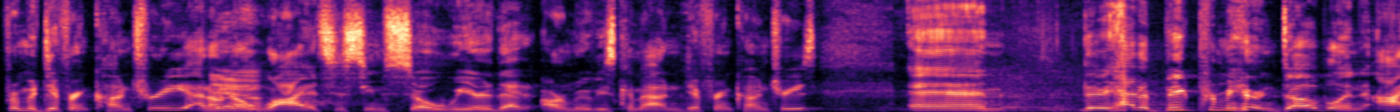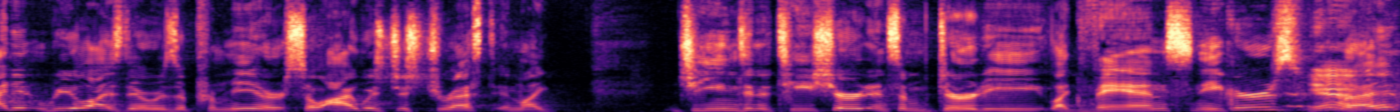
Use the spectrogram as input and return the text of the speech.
from a different country. I don't Yeah. know why it just seems so weird that our movies come out in different countries. And they had a big premiere in Dublin. I didn't realize there was a premiere, so I was just dressed in like jeans and a t-shirt and some dirty like van sneakers, Yeah. right?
